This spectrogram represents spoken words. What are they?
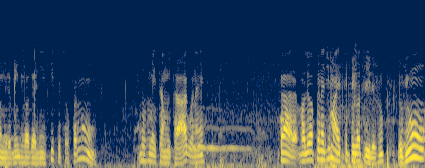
Câmera bem devagarinho aqui, pessoal, para não movimentar muita água, né? Cara, valeu a pena demais ter pego a trilha, viu? Eu vi um,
